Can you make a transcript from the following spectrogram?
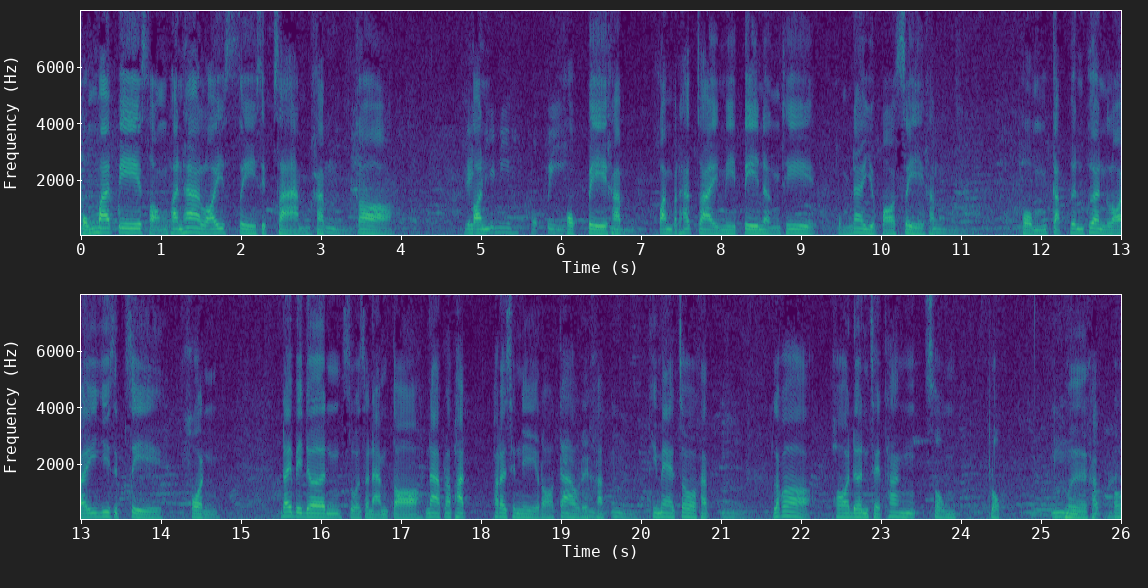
ผมมาปี 2543 ครับ อืม ก็เรียนตออนยู่ที่นี่6ปี6ปีครับ อืม ความประทับใจมีปีหนึ่งที่ผมได้อยู่ป .4 ครับ อืมผมกับเพื่อนๆ 124 คน ได้ไปเดินสวนสนามต่อหน้าพระพัฒน์พระราชนีร9ด้วยครับ อืมที่แม่โจ้ครับ อืมแล้วก็พอเดินเสร็จทั้งทรงปรบ มือครับโอ้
